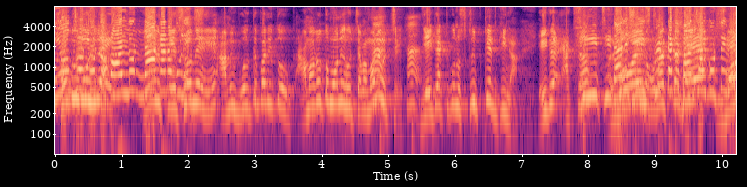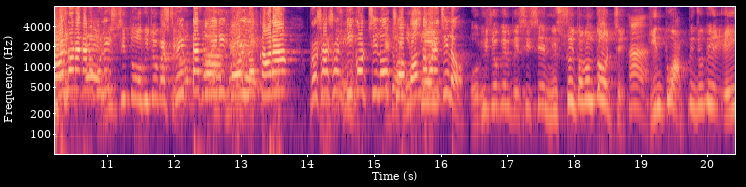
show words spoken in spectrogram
নিয়ন্ত্রণ করতে পারল না কেন পেছনে আমি বলতে পারি তো আমারও তো মনে হচ্ছে আমার মনে হ্যাঁ, হচ্ছে হ্যাঁ। যে এটা একটা কোনো স্ক্রিপ্টেড কিনা। এইটা একটা তাহলে সেই বানচাল করতে পারল না কেন পুলিশ? বলছি তো অভিযোগ আছে। স্ক্রিপ্টটা তৈরি করল কারা? প্রশাসন কি করছিল? চোখ বন্ধ করেছিল? অভিযোগের বেসিসে নিশ্চয়ই তদন্ত হচ্ছে। হ্যাঁ। কিন্তু আপনি যদি এই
